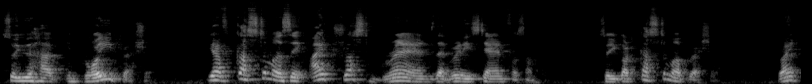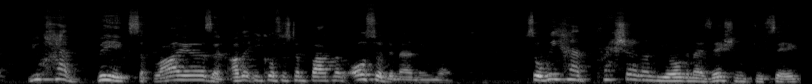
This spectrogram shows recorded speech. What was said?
So you have employee pressure. You have customers saying, I trust brands that really stand for something. So you got customer pressure, right? You have big suppliers and other ecosystem partners also demanding more. So we have pressure on the organization to say,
